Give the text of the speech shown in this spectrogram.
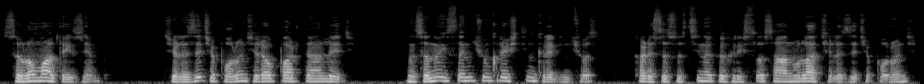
Să luăm alt exemplu. Cele zece porunci erau parte a legii, însă nu există niciun creștin credincios care să susțină că Hristos a anulat cele zece porunci,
